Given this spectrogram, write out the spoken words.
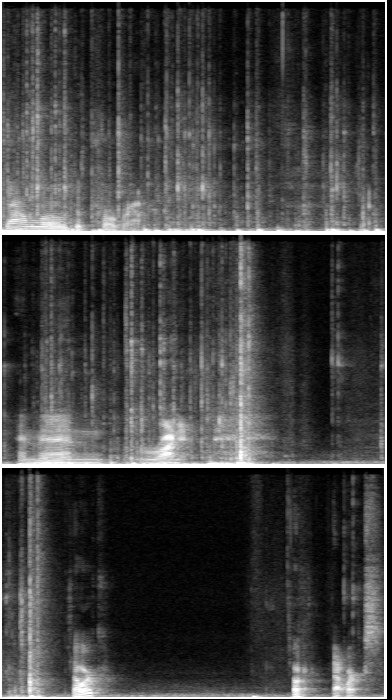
Download the program. And then run it. Does that work? Okay, that works.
